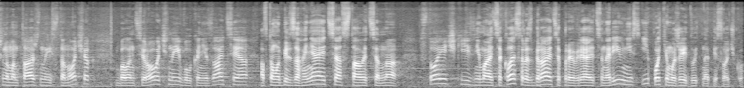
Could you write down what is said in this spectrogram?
шиномонтажний станочок, балансіровочний, вулканізація. Автомобіль заганяється, ставиться на стоєчки, знімаються колеса, розбираються, перевіряються на рівність і потім вже йдуть на пісочку.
